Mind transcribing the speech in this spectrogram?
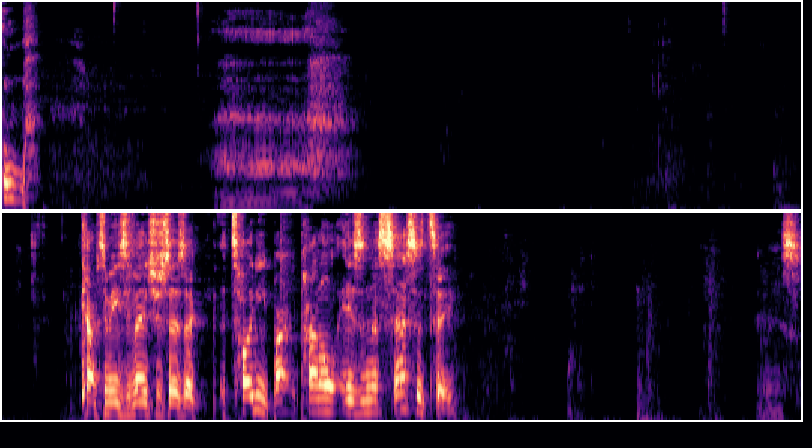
Ooh. Uh, Captain Meets Adventure says a, a tidy back panel is a necessity. It is.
